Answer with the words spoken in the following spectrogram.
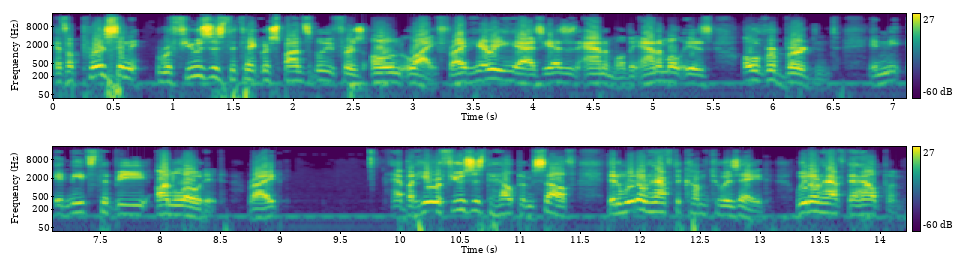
If a person refuses to take responsibility for his own life, right here he has he has his animal. The animal is overburdened. It ne- it needs to be unloaded, right? Eh, but he refuses to help himself, then we don't have to come to his aid. We don't have to help him.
